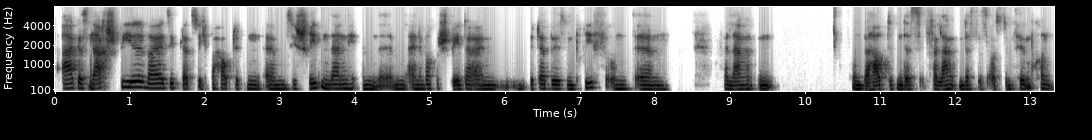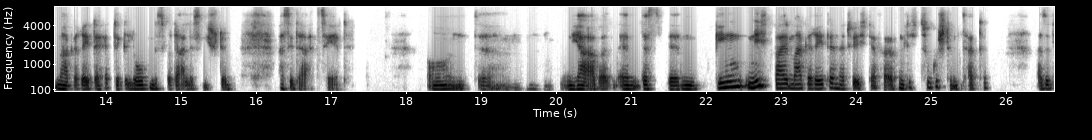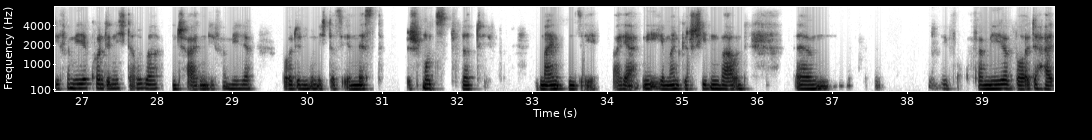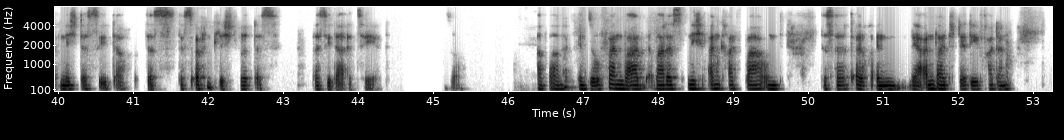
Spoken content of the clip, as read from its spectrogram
arges Nachspiel, weil sie plötzlich behaupteten, ähm, sie schrieben dann ähm, eine Woche später einen bitterbösen Brief und ähm, verlangten und behaupteten, dass verlangten, dass das aus dem Film kommt. Margarete hätte gelogen, das würde alles nicht stimmen, was sie da erzählt. Und ähm, ja, aber ähm, das ähm, ging nicht, weil Margarete natürlich der veröffentlicht zugestimmt hatte. Also die Familie konnte nicht darüber entscheiden. Die Familie wollte nur nicht, dass ihr Nest beschmutzt wird, meinten sie, weil ja nie jemand geschieden war. Und ähm, die Familie wollte halt nicht, dass sie da, dass das öffentlich wird, dass, was sie da erzählt. So. Aber insofern war, war das nicht angreifbar und das hat auch ein, der Anwalt der DEFA dann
